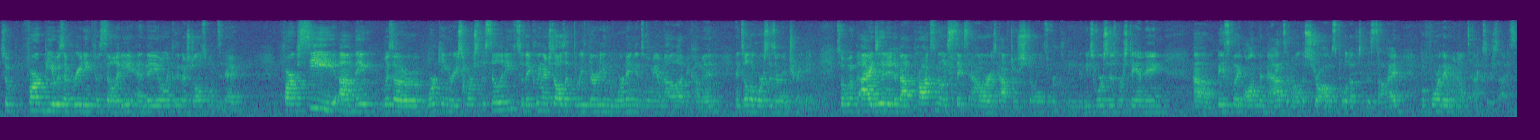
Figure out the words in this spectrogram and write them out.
So Farm B was a breeding facility, and they only clean their stalls once a day. Farm C, um, they was a working racehorse facility, so they clean their stalls at 3:30 in the morning and told me I'm not allowed to come in until the horses are in training. So when I did it about approximately six hours after stalls were clean, and these horses were standing um, basically on the mats, and all the straw was pulled up to the side before they went out to exercise.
